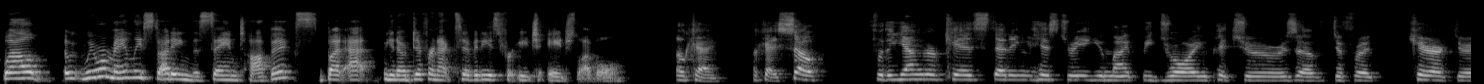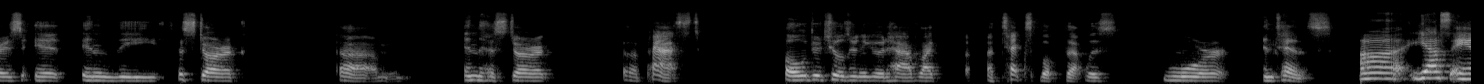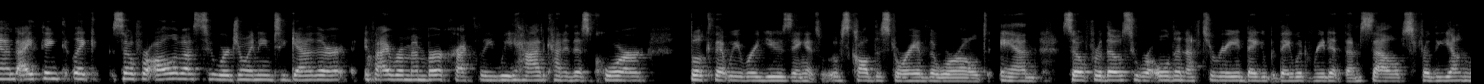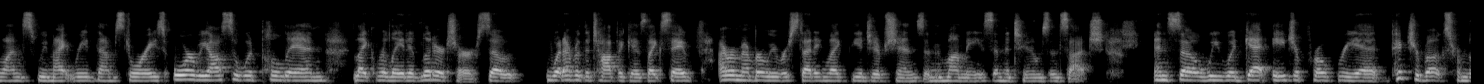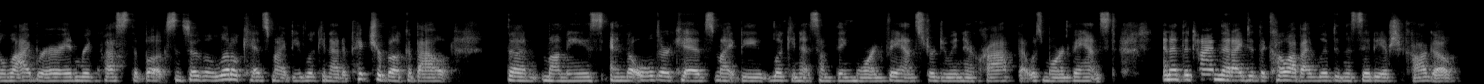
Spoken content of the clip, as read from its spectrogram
Well, we were mainly studying the same topics, but at you know different activities for each age level. Okay, okay, so for the younger kids studying history, you might be drawing pictures of different characters in, in the historic, um, in the historic uh, past. Older children, you would have like a textbook that was more intense. Uh yes, and I think like so for all of us who were joining together, if I remember correctly, we had kind of this core book that we were using. It was called The Story of the World. And so for those who were old enough to read, they they would read it themselves. For the young ones, we might read them stories, or we also would pull in like related literature. So whatever the topic is like say i remember we were studying like the egyptians and the mummies and the tombs and such. And so we would get age appropriate picture books from the library and request the books. And so the little kids might be looking at a picture book about the mummies and the older kids might be looking at something more advanced or doing a craft that was more advanced. And at the time that i did the co-op i lived in the city of chicago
